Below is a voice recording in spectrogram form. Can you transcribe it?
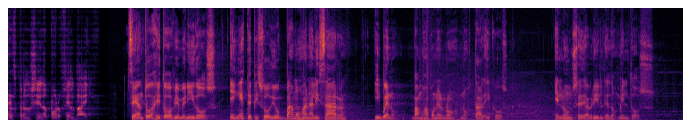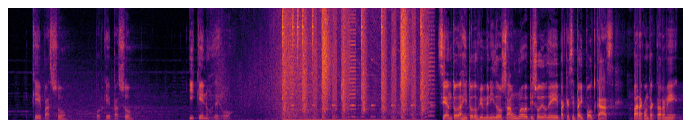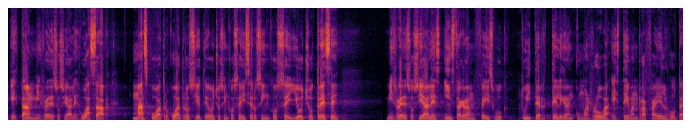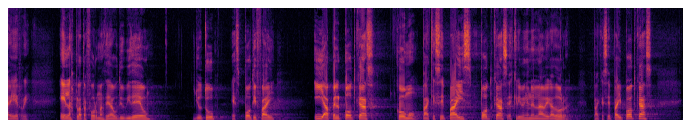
es producido por Phil By. Sean todas y todos bienvenidos. En este episodio vamos a analizar y bueno, vamos a ponernos nostálgicos el 11 de abril de 2002. ¿Qué pasó? ¿Por qué pasó? ¿Y qué nos dejó? Sean todas y todos bienvenidos a un nuevo episodio de Pa' que sepáis podcast. Para contactarme están mis redes sociales, WhatsApp, más 44 7856056813. Mis redes sociales, Instagram, Facebook, Twitter, Telegram como arroba Esteban Rafael JR. En las plataformas de audio y video, YouTube, Spotify y Apple Podcast como para que sepáis podcast, escriben en el navegador para que sepáis podcast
